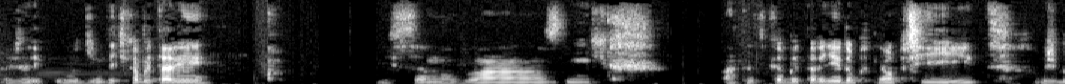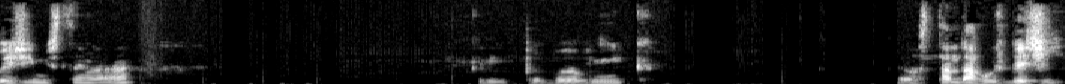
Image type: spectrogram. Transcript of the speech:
Takže uvidím teďka by tady Jsem v lázních. A teďka by tady někdo měl přijít. Už běží, myslím, ne? Creeper bojovník. Jo, standa už běží.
